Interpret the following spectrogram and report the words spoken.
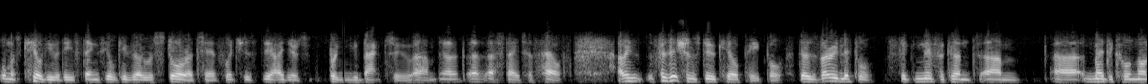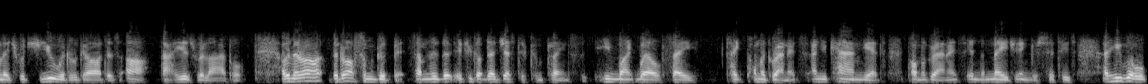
almost killed you with these things, he'll give you a restorative, which is the idea of bringing you back to um, a, a, state of health. I mean, physicians do kill people. There's very little significant um, uh, medical knowledge which you would regard as ah that is reliable. I mean there are there are some good bits. I mean if you've got digestive complaints, he might well say take pomegranates, and you can get pomegranates in the major English cities, and he will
